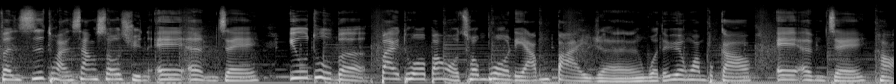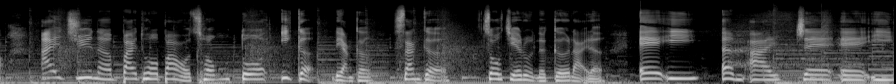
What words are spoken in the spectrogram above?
粉丝团上搜寻 AMJ，YouTube 拜托帮我冲破两百人，我的愿望不高。AMJ 好，IG 呢拜托帮我冲多一个、两个、三个周杰伦的歌来了。A 一。M I J A E，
